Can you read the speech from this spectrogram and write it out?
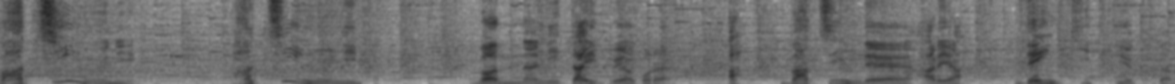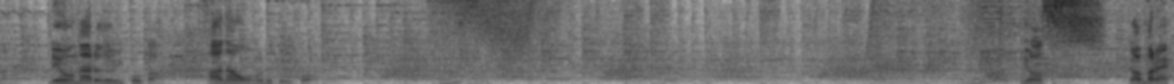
バチンウニバチンウニは何タイプやこれ。あバチンであれや。電気って言ってたなレオナルド行こうか。穴を掘るで行こう。よし。頑張れ。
